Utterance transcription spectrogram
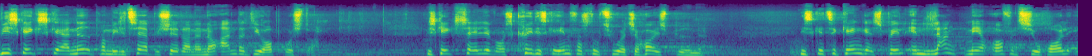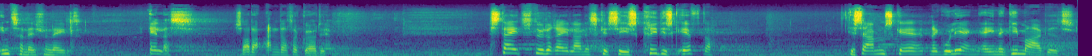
Vi skal ikke skære ned på militærbudgetterne, når andre de opruster. Vi skal ikke sælge vores kritiske infrastruktur til højstbydende. Vi skal til gengæld spille en langt mere offensiv rolle internationalt. Ellers så er der andre, der gør det. Statsstøttereglerne skal ses kritisk efter. Det samme skal reguleringen af energimarkedet.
